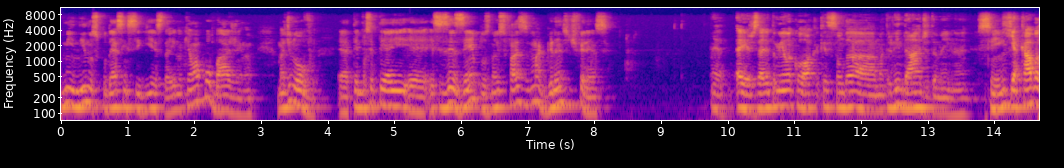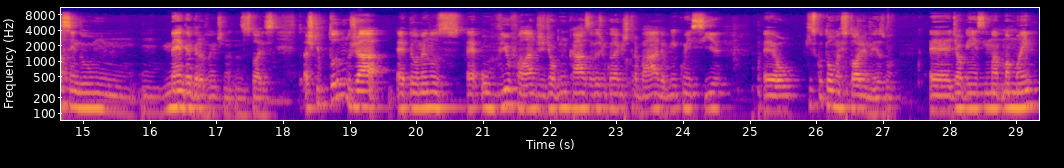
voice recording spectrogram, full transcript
meninos pudessem seguir esse daí, não, que é uma bobagem, não. Mas de novo, é, ter, você ter aí é, esses exemplos, não, isso faz uma grande diferença. É, é, a Gisele também ela coloca a questão da maternidade também, né? Sim. Que acaba sendo um, um mega agravante nas histórias. Acho que todo mundo já, é, pelo menos, é, ouviu falar de, de algum caso, talvez de um colega de trabalho, alguém conhecia, é, ou que escutou uma história mesmo, é, de alguém, assim, uma, uma mãe,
